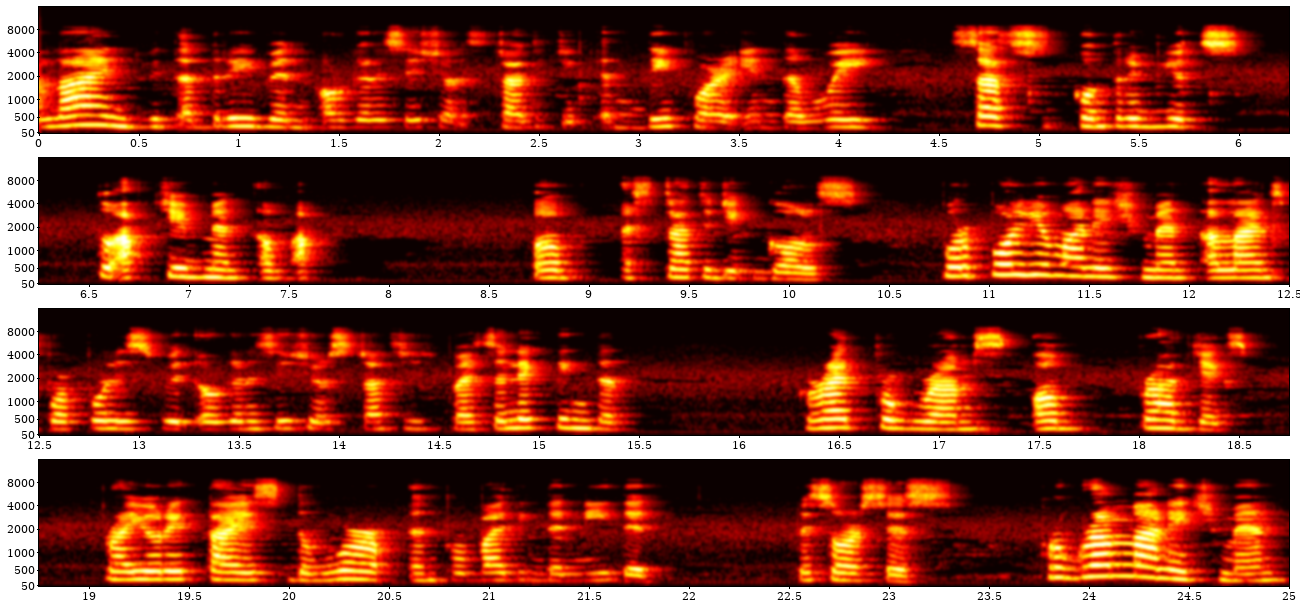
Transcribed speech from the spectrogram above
aligned with a driven organizational strategy and differ in the way such contributes to achievement of, of strategic goals. Portfolio management aligns portfolios with organizational strategies by selecting the right programs of projects, prioritize the work, and providing the needed resources. Program management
